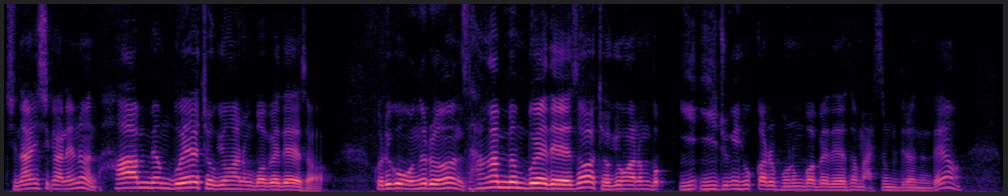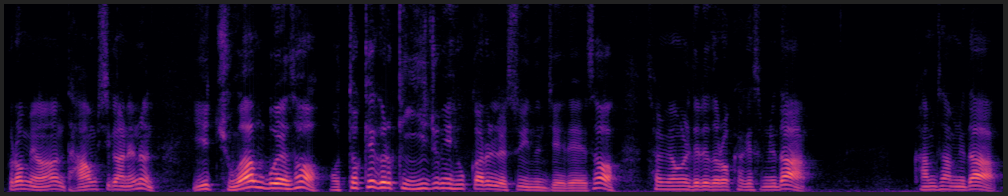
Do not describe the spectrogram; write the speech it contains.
지난 시간에는 하안면부에 적용하는 법에 대해서 그리고 오늘은 상안면부에 대해서 적용하는 법, 이, 이중의 효과를 보는 법에 대해서 말씀을 드렸는데요. 그러면 다음 시간에는 이 중안부에서 어떻게 그렇게 이중의 효과를 낼 수 있는지에 대해서 설명을 드리도록 하겠습니다. 감사합니다.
